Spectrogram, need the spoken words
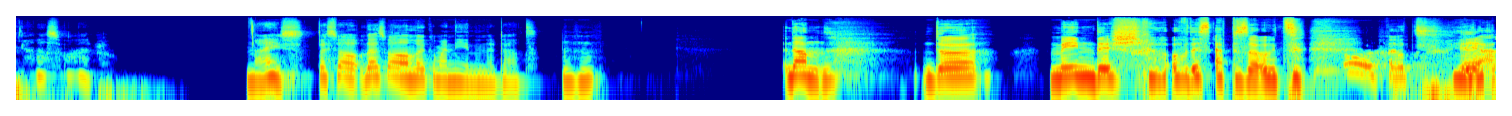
ja, dat is waar. Nice. Dat is wel, dat is wel een leuke manier, inderdaad. Mhm. Dan de main dish of this episode. Oh, god. Ja.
